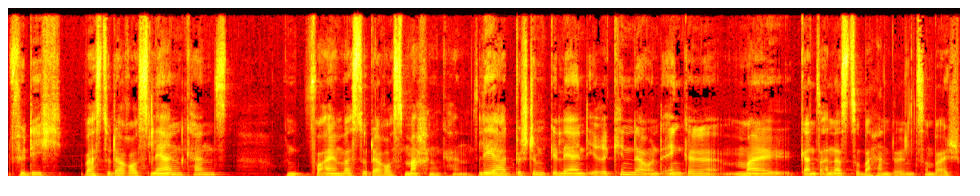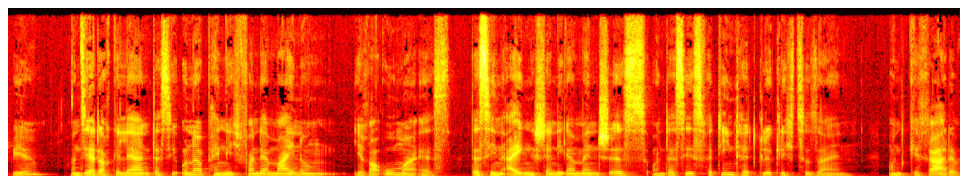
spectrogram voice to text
für dich, was du daraus lernen kannst und vor allem, was du daraus machen kannst. Lea hat bestimmt gelernt, ihre Kinder und Enkel mal ganz anders zu behandeln, zum Beispiel. Und sie hat auch gelernt, dass sie unabhängig von der Meinung ihrer Oma ist dass sie ein eigenständiger Mensch ist und dass sie es verdient hat, glücklich zu sein. Und gerade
